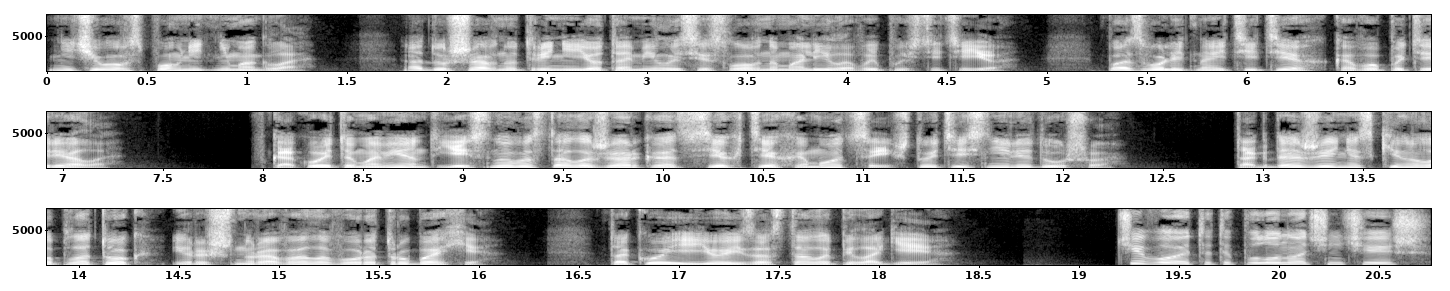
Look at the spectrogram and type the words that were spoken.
ничего вспомнить не могла, а душа внутри нее томилась и словно молила выпустить ее, позволить найти тех, кого потеряла. В какой-то момент ей снова стало жарко от всех тех эмоций, что теснили душу. Тогда Женя скинула платок и расшнуровала ворот рубахи. Такой ее и застала Пелагея. «Чего это ты полуночничаешь?»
